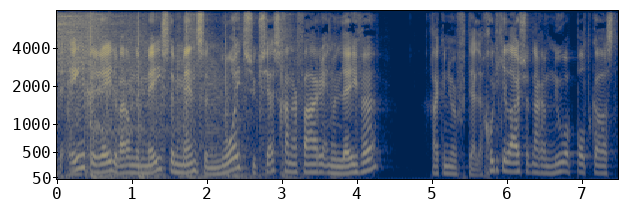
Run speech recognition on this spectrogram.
De enige reden waarom de meeste mensen nooit succes gaan ervaren in hun leven, ga ik je nu even vertellen. Goed dat je luistert naar een nieuwe podcast.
